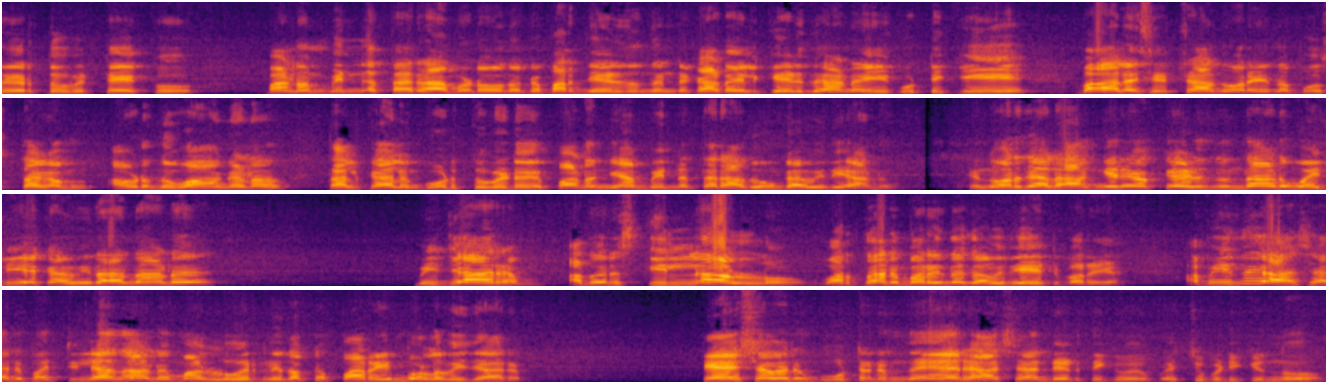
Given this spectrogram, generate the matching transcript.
തീർത്തു വിട്ടേക്കു. പണം പിന്നെ തരാമടോ എന്നൊക്കെ പറഞ്ഞ് എഴുതുന്നുണ്ട്. കടയിലേക്ക് എഴുതുകയാണ്. ഈ കുട്ടിക്ക് ബാലശിക്ഷ എന്ന് പറയുന്ന പുസ്തകം അവിടെ നിന്ന് വാങ്ങണം. തൽക്കാലം കൊടുത്തുവിട്. പണം ഞാൻ പിന്നെ തരാം. അതും കവിതയാണ്. എന്ന് പറഞ്ഞാൽ അങ്ങനെയൊക്കെ എഴുതുന്നതാണ് വലിയ കവിത എന്നാണ് വിചാരം. അതൊരു സ്കില്ലാണല്ലോ. വർത്താനം പറയുന്ന കവിതയായിട്ട് പറയാം. അപ്പം ഇത് ആശാന് പറ്റില്ല എന്നാണ് മള്ളൂരിന് ഇതൊക്കെ പറയുമ്പോൾ ഉള്ള വിചാരം. കേശവനും കൂട്ടനും നേരെ ആശാന്റെ അടുത്തേക്ക് വെച്ചു പിടിക്കുന്നു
